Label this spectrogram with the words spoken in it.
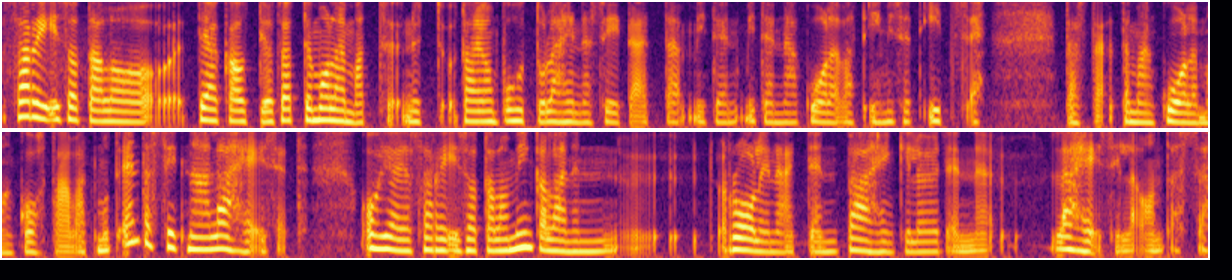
Sari Isotalo, Tea Kauttio, te olette molemmat nyt, tai on puhuttu lähinnä siitä, että miten, miten nämä kuolevat ihmiset itse tästä, tämän kuoleman kohtaavat. Mutta entäs sitten nämä läheiset? Ohjaaja Sari Isotalo, minkälainen rooli näiden päähenkilöiden läheisillä on tässä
